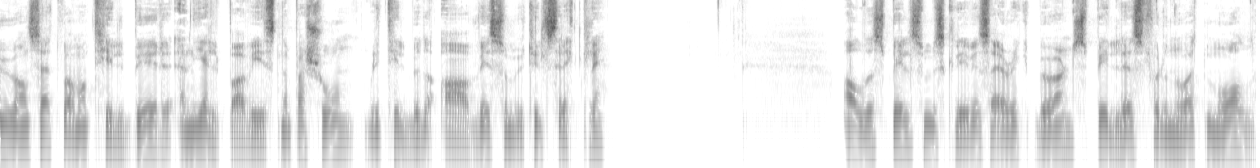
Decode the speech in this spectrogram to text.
Uansett hva man tilbyr en hjelpeavvisende person, blir tilbudet avvist som utilstrekkelig. Alle spill som beskrives av Eric Byrne, spilles for å nå et mål.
